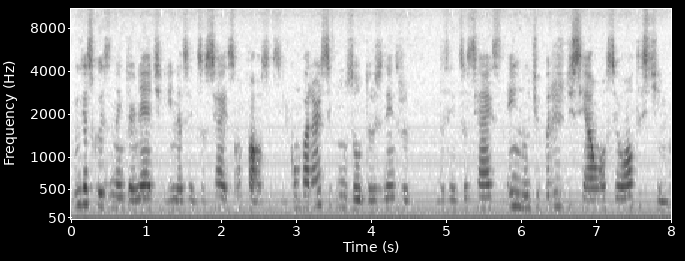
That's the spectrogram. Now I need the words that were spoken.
Muitas coisas na internet e nas redes sociais são falsas, e comparar-se com os outros dentro das redes sociais é inútil e prejudicial ao seu autoestima.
